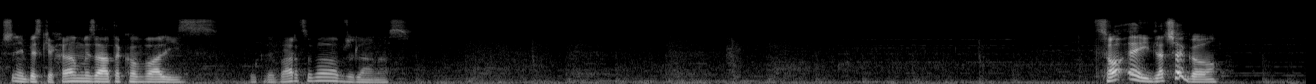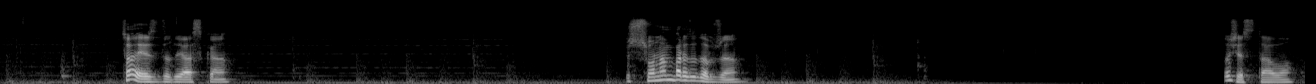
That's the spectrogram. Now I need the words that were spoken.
Trzy niebieskie hełmy zaatakowali z... Kurde, bardzo dobrze dla nas. Co? Ej, dlaczego? Co jest do diaska? Szło nam bardzo dobrze. Co się stało?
